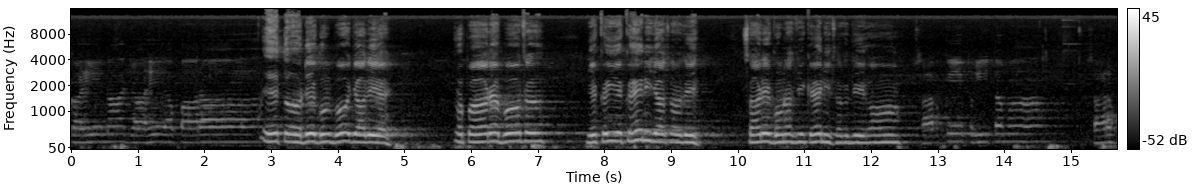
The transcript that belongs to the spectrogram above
ਕਹੇ ਨਾ ਜਾਹੇ ਅਪਾਰਾ। ਇਹ ਤੁਹਾਡੇ ਗੁਣ ਬਹੁਤ ਜ਼ਿਆਦੇ ਹੈ ਅਪਾਰ ਬਹੁਤ। ਜੇ ਕਹੀਏ ਕਹੇ ਨਹੀਂ ਜਾ ਸਕਦੇ। ਸਾਰੇ ਗੁਣ ਅਸੀਂ ਕਹਿ ਨਹੀਂ ਸਕਦੇ ਹਾਂ। ਸਭ ਕੇ ਪ੍ਰੀਤਮ ਸਰਬ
